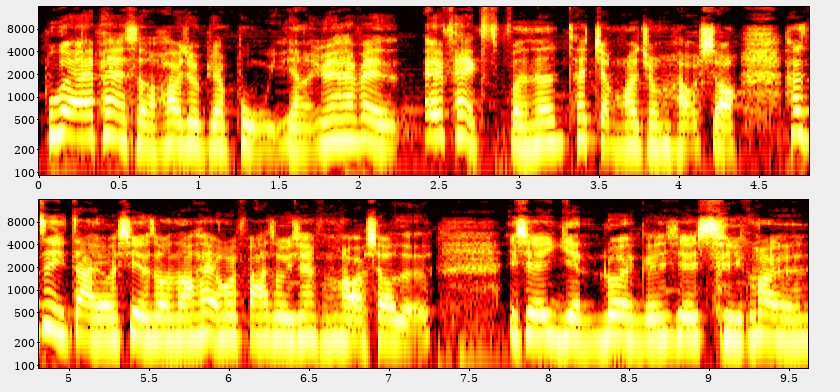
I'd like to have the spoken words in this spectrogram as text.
不过 Apex 的话就比较不一样，因为 iPad iPad 本身他讲话就很好笑，他自己打游戏的时候，然后他也会发出一些很好笑的一些言论跟一些奇怪的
